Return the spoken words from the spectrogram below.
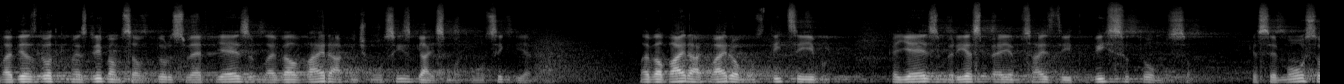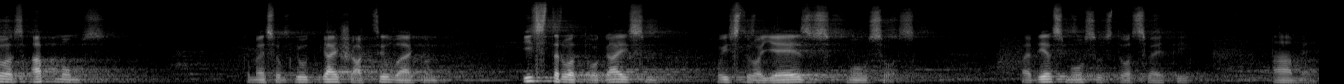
Lai Dievs dod, ka mēs gribam savus durvis vērt Jēzum, lai vēl vairāk Viņš mūs izgaismot mūsu ikdienā. Lai vēl vairāk vairo mūsu ticību, ka Jēzum ir iespējams aizdzīt visu tumsu, kas ir mūsos, ap mums, ka mēs varam kļūt gaišāki cilvēki un izstarot to gaismu ko izturo Jēzus mūsos. Lai Dievs mūs uz to svētī. Āmen!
